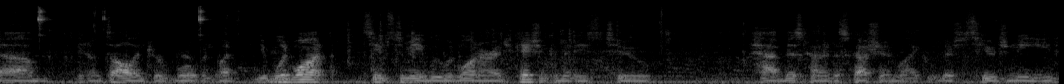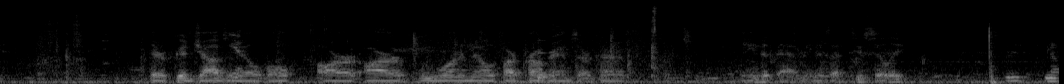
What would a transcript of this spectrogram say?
um, you know, it's all interwoven, but you would want, it seems to me, we would want our education committees to have this kind of discussion, like, there's this huge need, there are good jobs Yeah. available, are, are, we wanna know if our programs are kind of aimed at that, I mean, is that too silly? No,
